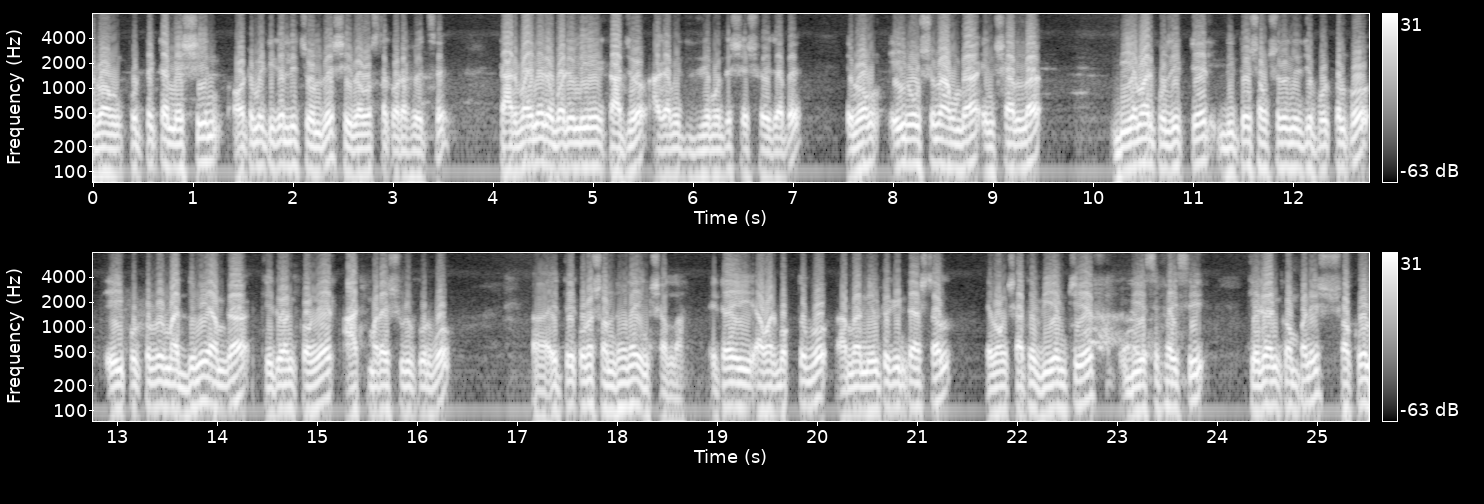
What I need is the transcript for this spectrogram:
এবং প্রত্যেকটা মেশিন অটোমেটিক্যালি চলবে, সেই ব্যবস্থা করা হয়েছে। টারবাইনের ওভারহোলিং এর কাজও আগামী দুদিনের মধ্যে শেষ হয়ে যাবে। এবং এই মৌসুমে আমরা ইনশাআল্লাহ বিএমআর প্রজেক্টের দ্বিতীয় সংশোধনের যে প্রকল্প, এই প্রকল্পের মাধ্যমে আমরা কেডওয়ান কং এর আখ মারাই শুরু করব। এতে কোনো সন্দেহ নাই, ইনশাআল্লাহ। এটাই আমার বক্তব্য। আমরা নিউটেক ইন্টারন্যাশনাল এবং সাথে বিএমটিএফ, বিএসএফআইসি কেরিয়ান কোম্পানির সকল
